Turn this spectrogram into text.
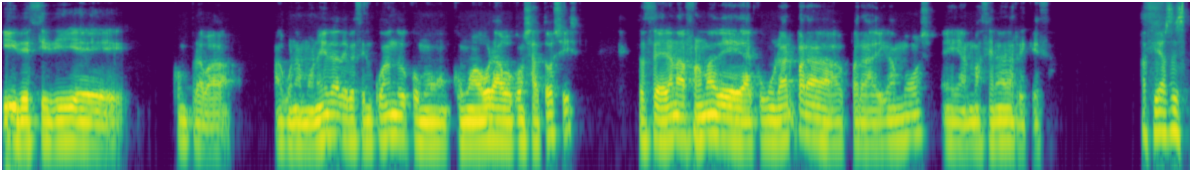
y decidí, eh, compraba alguna moneda de vez en cuando, como, como ahora hago con Satoshis. Entonces era una forma de acumular para, para digamos, eh, almacenar la riqueza. Hacías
